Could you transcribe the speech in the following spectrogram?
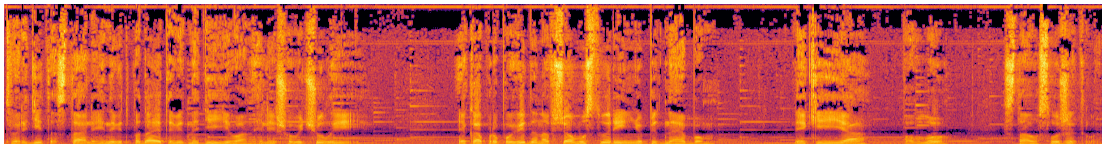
тверді та сталі, і не відпадайте від надії Євангелії, що ви чули її, яка проповідана всьому створінню під небом, який я, Павло, став служителем.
